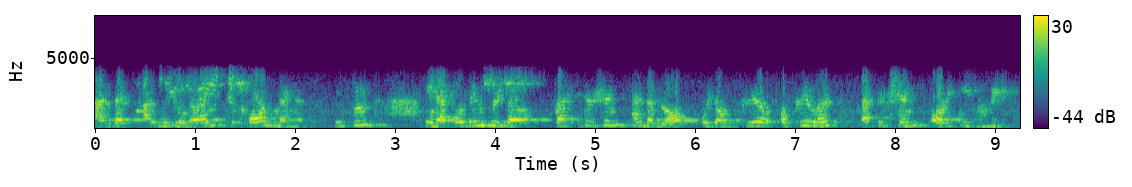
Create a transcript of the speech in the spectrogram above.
and that I will do right to all men and people in accordance with the Constitution and the law without fear or favor, affection or ill will.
